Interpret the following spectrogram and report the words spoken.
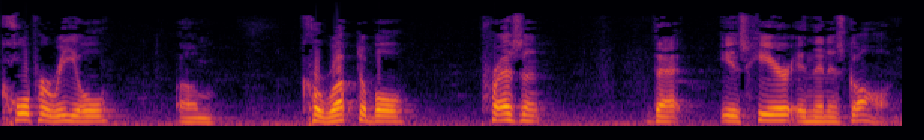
corporeal, um, corruptible present that is here and then is gone.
